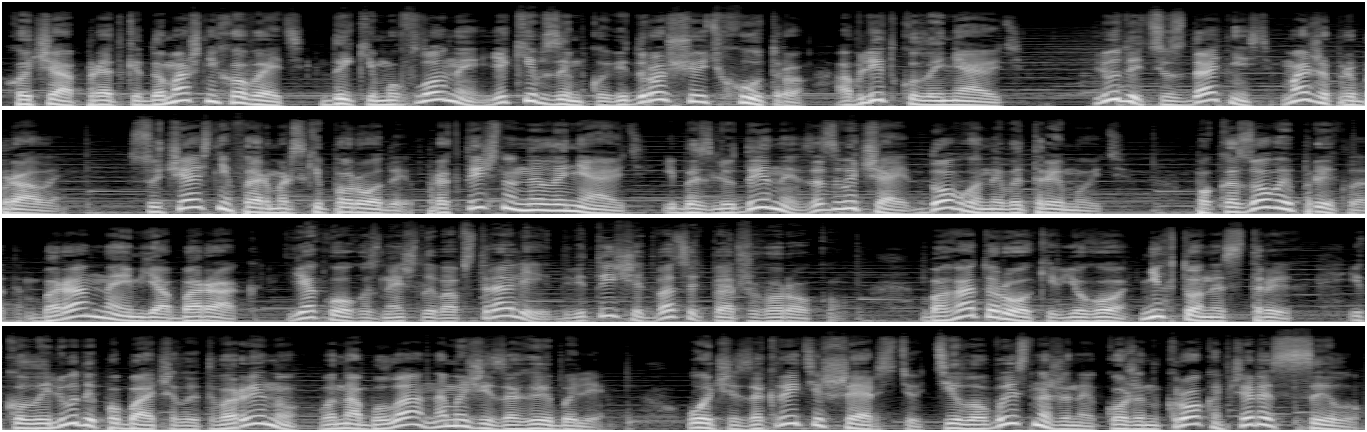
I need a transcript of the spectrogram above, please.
Хоча предки домашніх овець дикі муфлони, які взимку відрощують хутро, а влітку линяють. Люди цю здатність майже прибрали. Сучасні фермерські породи практично не линяють і без людини зазвичай довго не витримують. Показовий приклад баран на ім'я Барак, якого знайшли в Австралії 2021 року. Багато років його ніхто не стриг, і коли люди побачили тварину, вона була на межі загибелі. Очі закриті шерстю, тіло виснажене кожен крок через силу.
